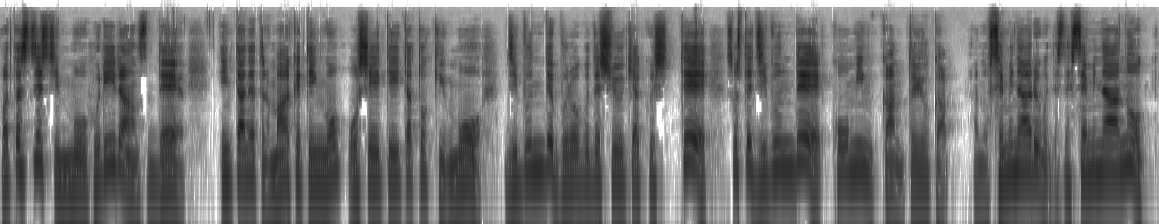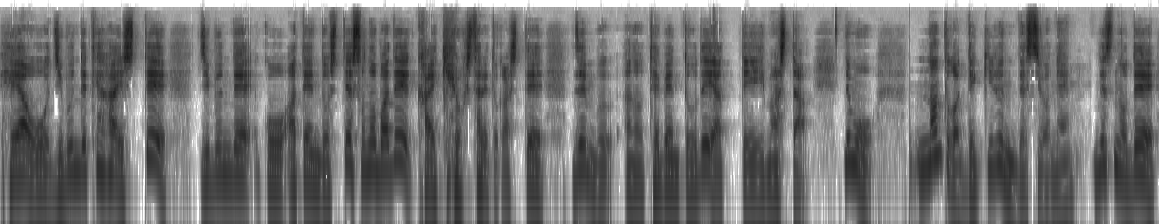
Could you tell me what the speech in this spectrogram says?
私自身もフリーランスでインターネットのマーケティングを教えていた時も自分でブログで集客して、そして自分で公民館というか、あの、セミナールームですね。セミナーの部屋を自分で手配して、自分でこうアテンドして、その場で会計をしたりとかして、全部あの手弁当でやっていました。でも、なんとかできるんですよね。ですので、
